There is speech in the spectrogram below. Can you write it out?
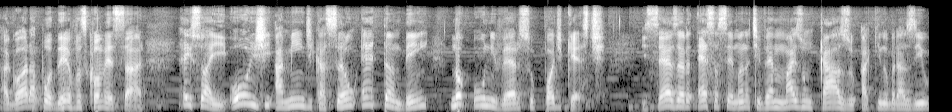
Agora podemos começar. É isso aí. Hoje a minha indicação é também no Universo Podcast. E César, essa semana tivemos mais um caso aqui no Brasil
